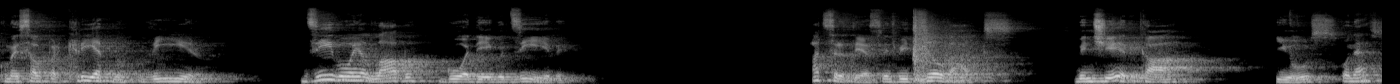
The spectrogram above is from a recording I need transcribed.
ko mēs saucam par krietnu vīru. Dzīvoja labu, godīgu dzīvi. Atcerieties, viņš bija cilvēks. Viņš ir kā jūs un es.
